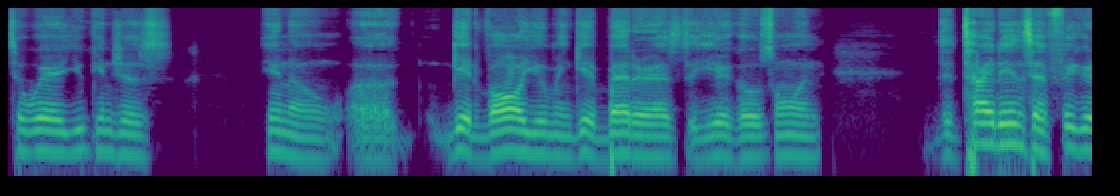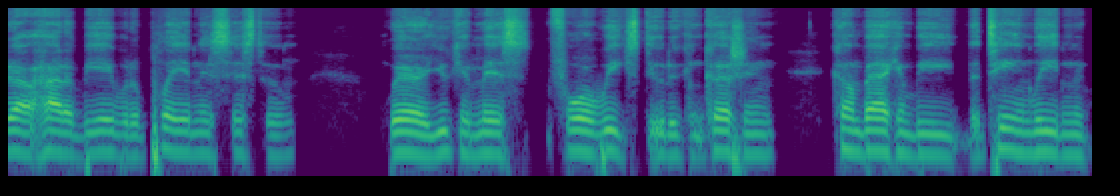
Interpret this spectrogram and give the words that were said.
to where you can just you know uh, get volume and get better as the year goes on the tight ends have figured out how to be able to play in this system where you can miss four weeks due to concussion, come back and be the team leading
